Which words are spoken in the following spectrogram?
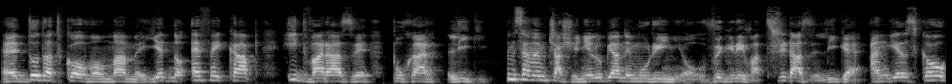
E, dodatkowo mamy jedno FA Cup i dwa razy Puchar Ligi. W tym samym czasie nielubiany Mourinho wygrywa trzy razy Ligę Angielską,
